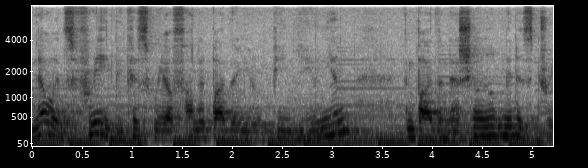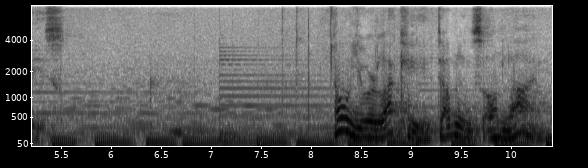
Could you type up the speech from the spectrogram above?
No, it's free because we are funded by the European Union and by the national ministries. Oh, you are lucky. Dublin's online.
